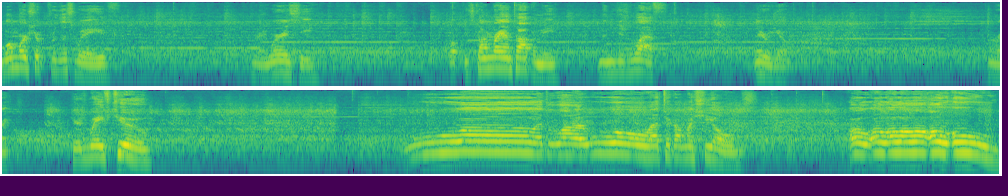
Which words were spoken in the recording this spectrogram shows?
One more trip for this wave. Alright, where is he? Oh, he's coming right on top of me. And then he just left. There we go. Alright. Here's wave two. Whoa! That's a lot of. Whoa! That took out my shields. Oh, oh, oh, oh, oh, oh, oh!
